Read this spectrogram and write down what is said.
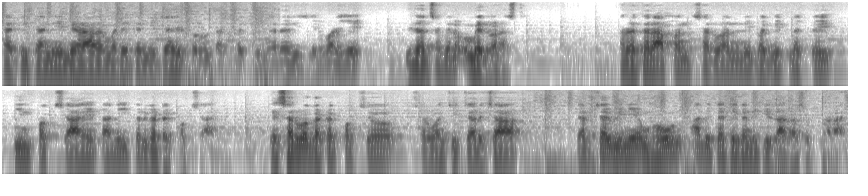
त्या ठिकाणी मेळाव्यामध्ये त्यांनी जाहीर करून टाकलं की नरहरी झिरवाळ हे विधानसभेला उमेदवार असतील. खरं तर आपण सर्वांनी बघितलं की तीन पक्ष आहेत आणि इतर घटक पक्ष आहेत. हे सर्व घटक पक्ष सर्वांची चर्चा चर्चा विनियम होऊन आणि त्या ठिकाणी ती जागा सुटणार आहे.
